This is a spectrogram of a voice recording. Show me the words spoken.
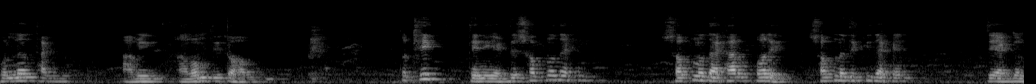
কল্যাণ থাকবে। আমি আনন্দিত হব। তো ঠিক তিনি একদিন স্বপ্ন দেখেন। স্বপ্ন দেখার পরে স্বপ্নেতে কি দেখেন? যে একজন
